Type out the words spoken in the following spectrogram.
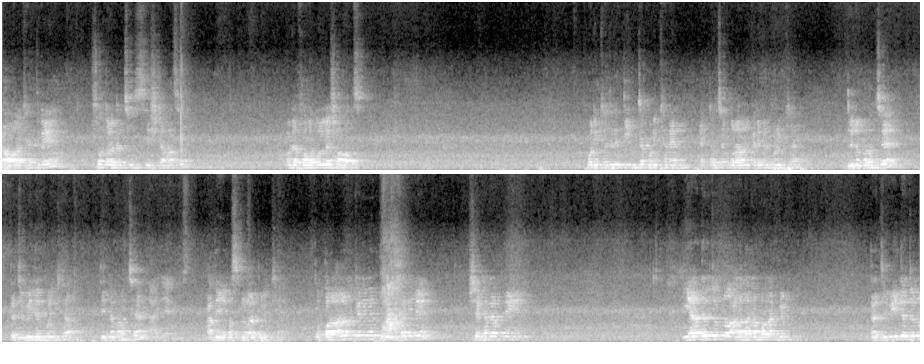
দেওয়ার ক্ষেত্রে সুন্দর একটা সিস্টেম আছে। ওটা ফলো করলে সহজ। পরীক্ষা যদি তিনটা পরীক্ষা নেন, একটা হচ্ছে কোরআন কারিমের পরীক্ষা, দুই নম্বর হচ্ছে তাজবিদের পরীক্ষা, তিন নম্বর হচ্ছে আদি মাসনুনার পরীক্ষা। তো কোরআন কারিমের পরীক্ষা নিলে সেখানে আপনি ইয়াদের জন্য আলাদা নাম্বার রাখবেন তাজবিদের জন্য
